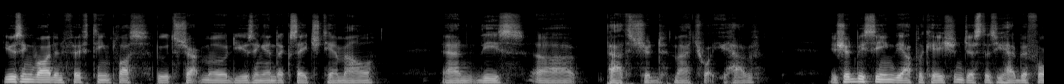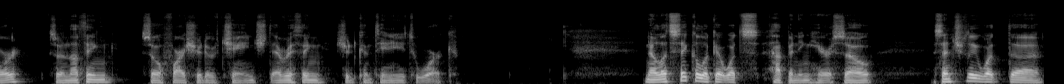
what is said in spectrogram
using Vaadin 15 plus bootstrap mode, using index HTML, and these uh, paths should match what you have. You should be seeing the application just as you had before. So nothing so far should have changed. Everything should continue to work. Now let's take a look at what's happening here. So essentially what the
